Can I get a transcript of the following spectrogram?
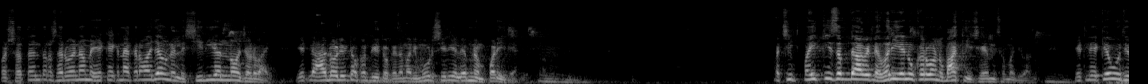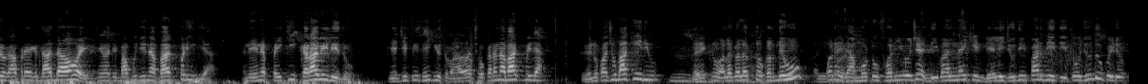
પણ સ્વતંત્ર સર્વે નંબર એક એકના કરવા જાવ ને એટલે સિરિયલ ન જળવાય. એટલે આડો લીટો કરી દીધો કે તમારી મૂળ સિરિયલ એમને પડી જાય પછી પૈકી શબ્દ આવે એટલે વરી એનું કરવાનું બાકી છે એમ સમજવાનું. એટલે કેવું થયું કે આપણે એક દાદા હોય, એમાંથી બાપુજીના ભાગ પડી ગયા અને એને પૈકી કરાવી લીધું. એજીપી થઈ ગયું તો આ છોકરાના ભાગ પડ્યા. તો એનું પાછું બાકી રહ્યું. દરેકનું અલગ અલગ તો કરી દેવું પડે આ મોટું ફર્યું છે, દિવાલ નાખીને ડેલી જુદી પાડી દીધી તો જુદું પડ્યું.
